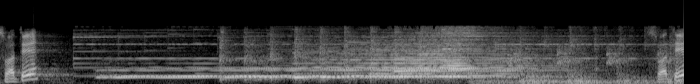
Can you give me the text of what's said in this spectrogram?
ಸ್ವಾತಿ ಸ್ವಾತಿ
